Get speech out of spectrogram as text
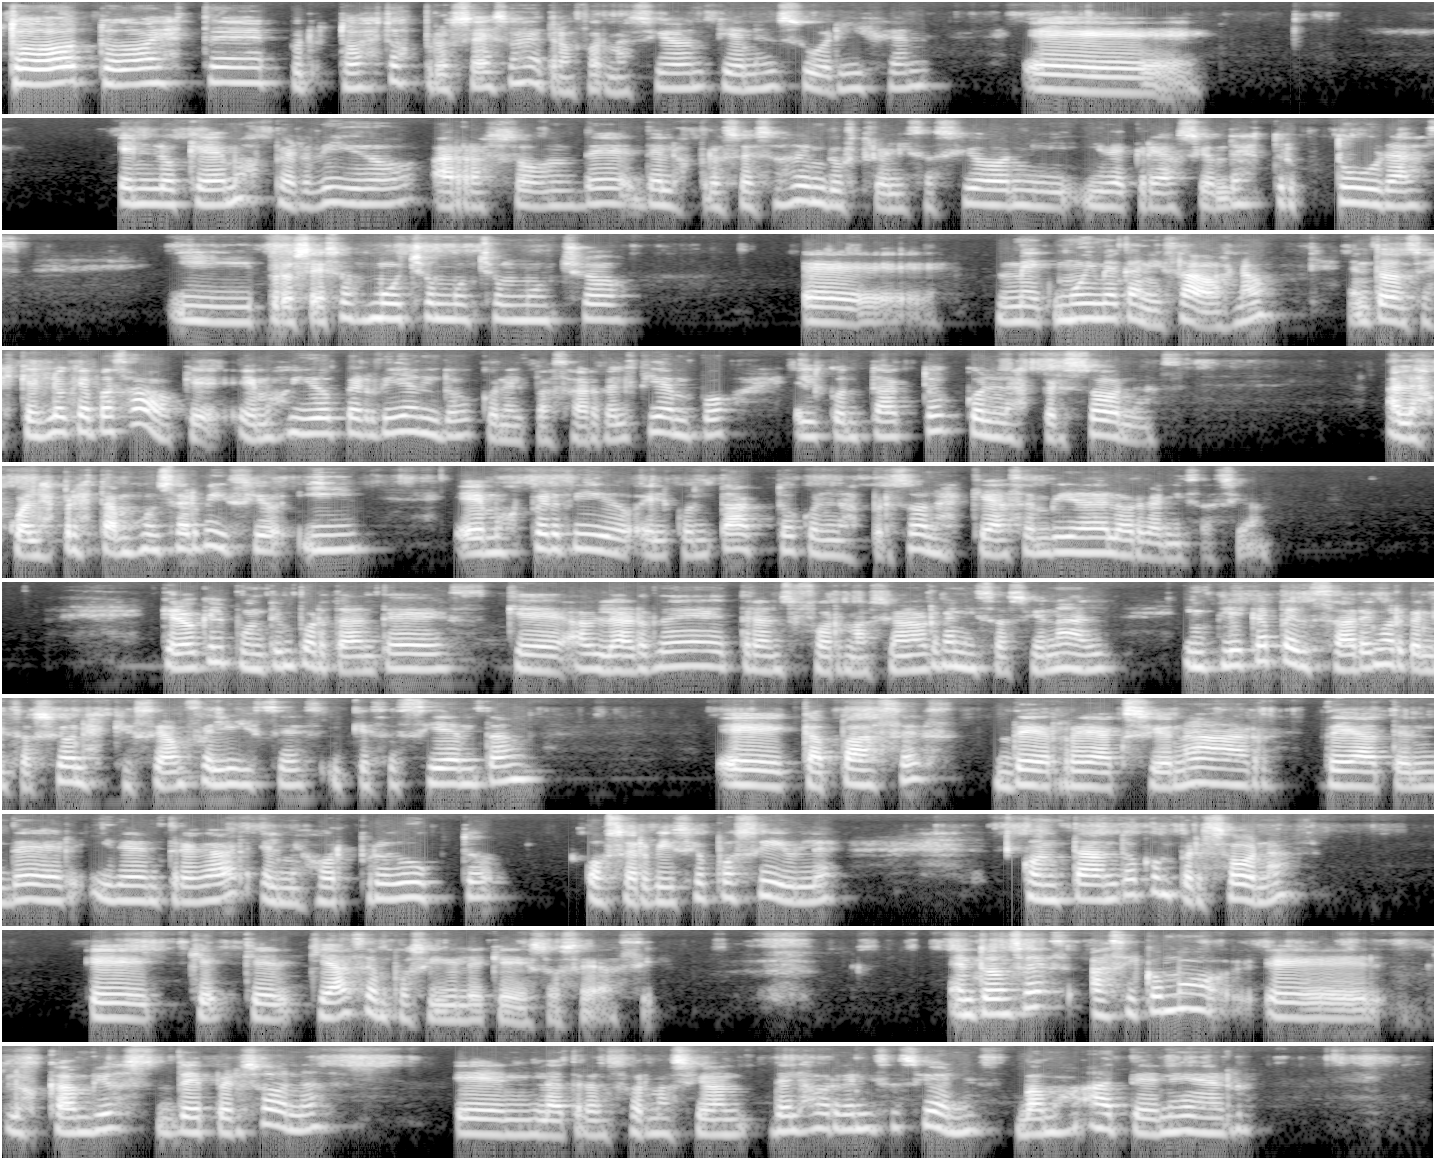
Todo, este, todos estos procesos de transformación tienen su origen eh, en lo que hemos perdido a razón de, los procesos de industrialización y, de creación de estructuras y procesos mucho, mucho, mucho eh, muy mecanizados, ¿no? Entonces, ¿qué es lo que ha pasado? Que hemos ido perdiendo con el pasar del tiempo el contacto con las personas a las cuales prestamos un servicio y hemos perdido el contacto con las personas que hacen vida de la organización. Creo que el punto importante es que hablar de transformación organizacional implica pensar en organizaciones que sean felices y que se sientan eh, capaces de reaccionar, de atender y de entregar el mejor producto o servicio posible, contando con personas eh, que, hacen posible que eso sea así. Entonces, así como eh, los cambios de personas en la transformación de las organizaciones, vamos a tener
